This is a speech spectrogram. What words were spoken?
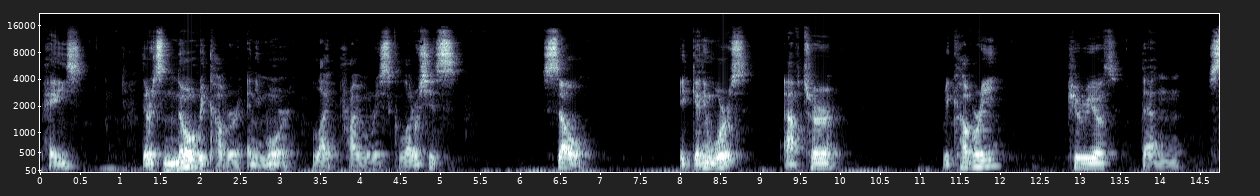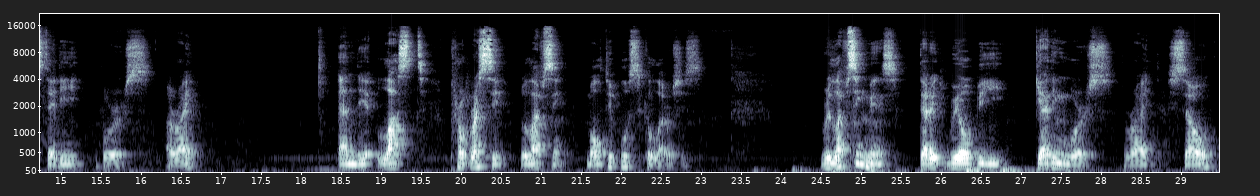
pace, there is no recover anymore like primary sclerosis so it getting worse after recovery periods then steady worse all right and the last progressive relapsing multiple sclerosis. Relapsing means that it will be getting worse right? So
